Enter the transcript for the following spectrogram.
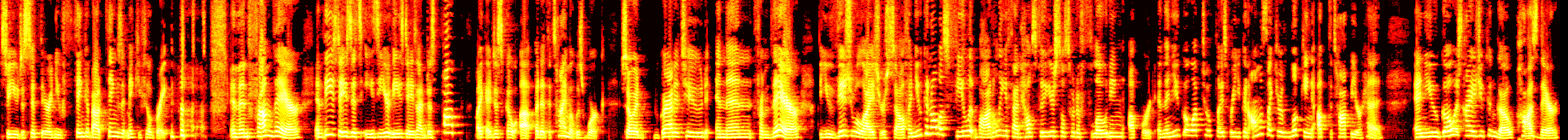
So you just sit there and you think about things that make you feel great. and then from there, and these days it's easier. These days I'm just pop, like I just go up. But at the time it was work. So a gratitude. And then from there, you visualize yourself and you can almost feel it bodily if that helps feel yourself sort of floating upward. And then you go up to a place where you can almost like you're looking up the top of your head and you go as high as you can go, pause there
